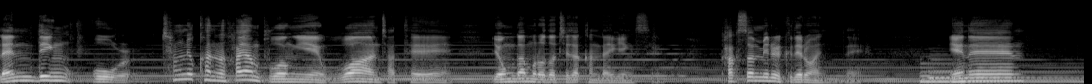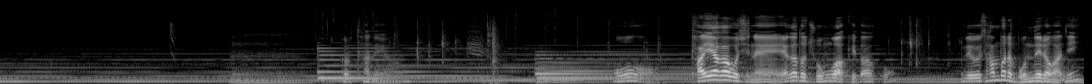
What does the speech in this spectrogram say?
랜딩 올 착륙하는 하얀 부엉이의 우아한 자태에 영감을 얻어 제작한 레깅스 각선미를 그대로 하는데 얘는 음 그렇다네요. 오 다이아 갑옷이네. 얘가 더 좋은 것 같기도 하고. 근데 여기서 한 번에 못 내려가니?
